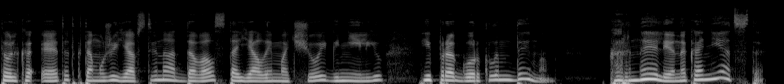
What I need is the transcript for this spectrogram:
Только этот, к тому же, явственно отдавал стоялой мочой, гнилью и прогорклым дымом. «Корнелия, наконец-то!»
